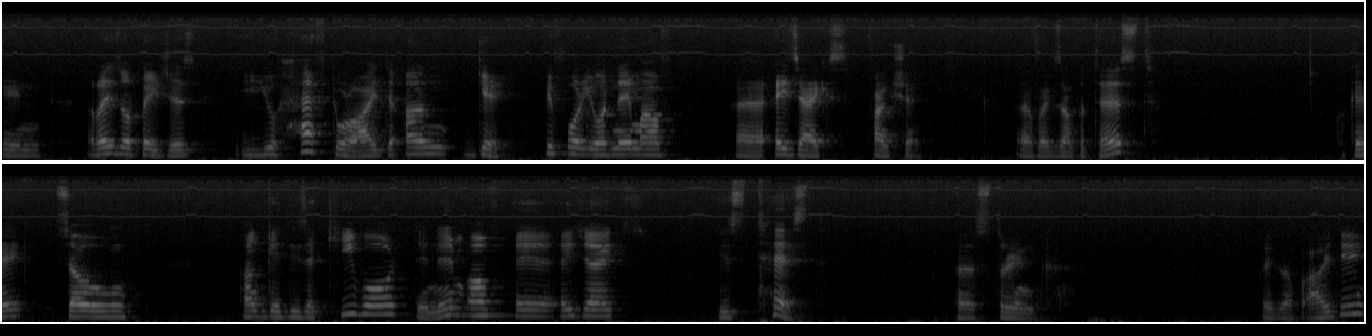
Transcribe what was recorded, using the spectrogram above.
in razor pages you have to write the on get before your name of uh, ajax function. Uh, for example test. Okay so onget is a keyword. The name of uh, ajax is test. String for example id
